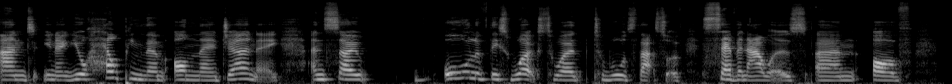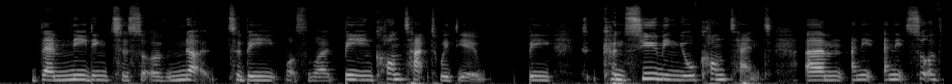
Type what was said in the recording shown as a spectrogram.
and you know you're helping them on their journey. And so all of this works toward towards that sort of seven hours um, of them needing to sort of know to be what's the word be in contact with you be consuming your content. Um, and it and it's sort of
